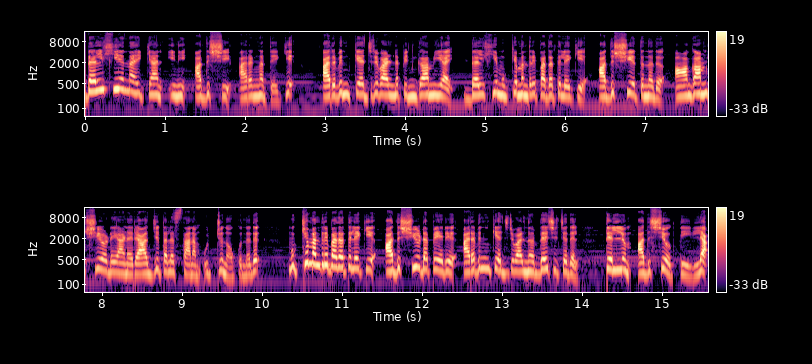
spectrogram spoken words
ഡൽഹിയെ നയിക്കാൻ ഇനി അതിഷി അരങ്ങത്തേക്ക്. അരവിന്ദ് കെജ്രിവാളിന്റെ പിൻഗാമിയായി ഡൽഹി മുഖ്യമന്ത്രി പദത്തിലേക്ക് അതിഷി എത്തുന്നത് ആകാംക്ഷയോടെയാണ് രാജ്യതലസ്ഥാനം ഉറ്റുനോക്കുന്നത്. മുഖ്യമന്ത്രി പദത്തിലേക്ക് അതിഷിയുടെ പേര് അരവിന്ദ് കേജ്രിവാൾ നിർദ്ദേശിച്ചതിൽ തെല്ലും അതിശയോക്തിയില്ല.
